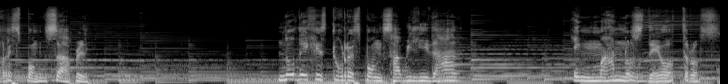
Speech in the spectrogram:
responsable. No dejes tu responsabilidad en manos de otros.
